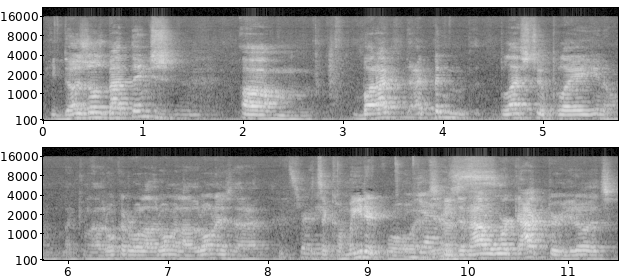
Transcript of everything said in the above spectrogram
he does those bad things. Um, but I've, I've been blessed to play, you know, like in Ladrón que roba ladrón Ladrones, that right. it's a comedic role. Yes. He's an out of work actor, you know, it's,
